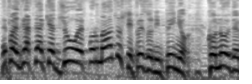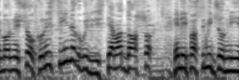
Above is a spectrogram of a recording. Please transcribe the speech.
E poi grazie anche a Joe e Formaggio si è preso un impegno con noi del Morning Show, con il sindaco, quindi gli stiamo addosso e nei prossimi giorni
